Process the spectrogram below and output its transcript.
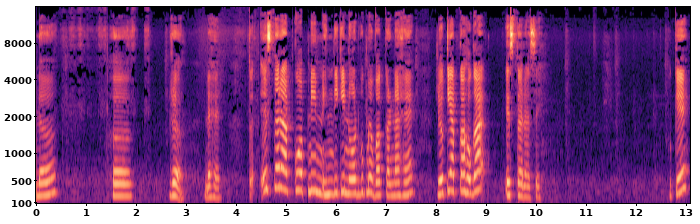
न, ह, र, नहर। तो इस तरह आपको अपनी हिंदी की नोटबुक में वर्क करना है, जो कि आपका होगा इस तरह से। ओके?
